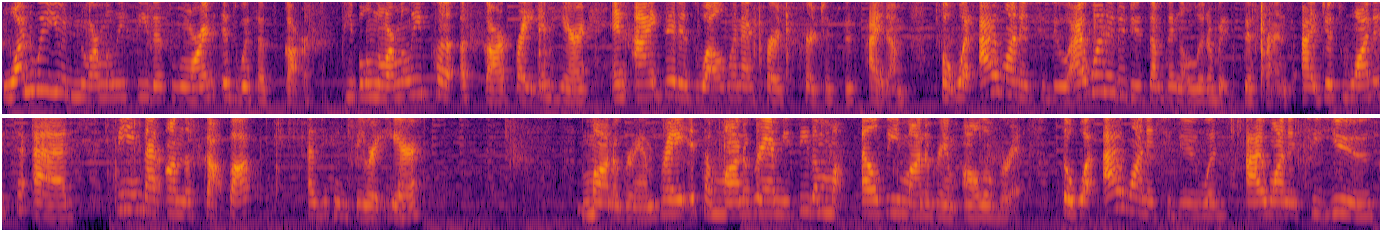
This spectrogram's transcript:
One way you normally see this worn is with a scarf. People normally put a scarf right in here and I did as well when I first purchased this item. But what I wanted to do, I wanted to do something a little bit different. I just wanted to add seeing that on the Scott box, as you can see right here, monogram, right? It's a monogram. You see the LV monogram all over it. So what I wanted to do was I wanted to use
